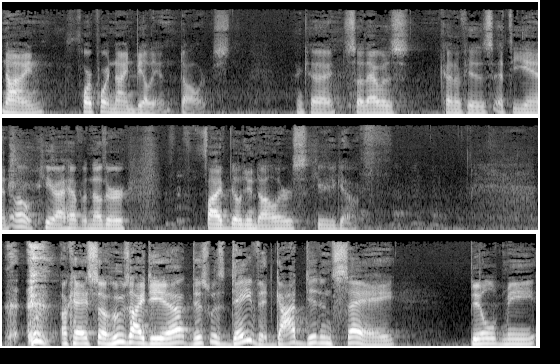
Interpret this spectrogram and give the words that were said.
4.89, $4.9 billion. Okay, so that was kind of his at the end. Oh, here, I have another $5 billion. Here you go. okay, so whose idea? This was David. God didn't say, build me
